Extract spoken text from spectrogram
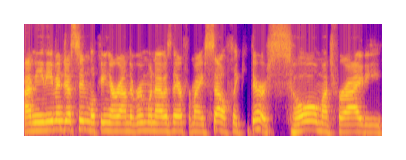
i mean even just in looking around the room when i was there for myself like there's so much variety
